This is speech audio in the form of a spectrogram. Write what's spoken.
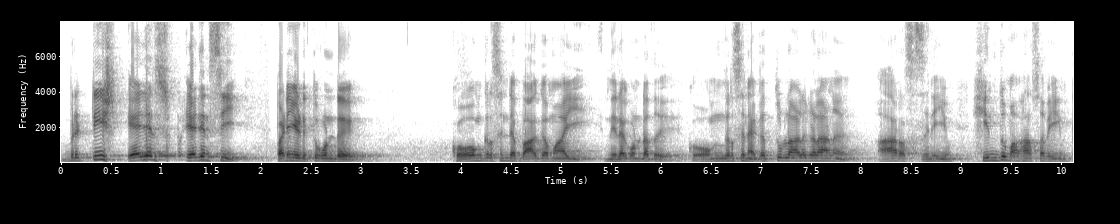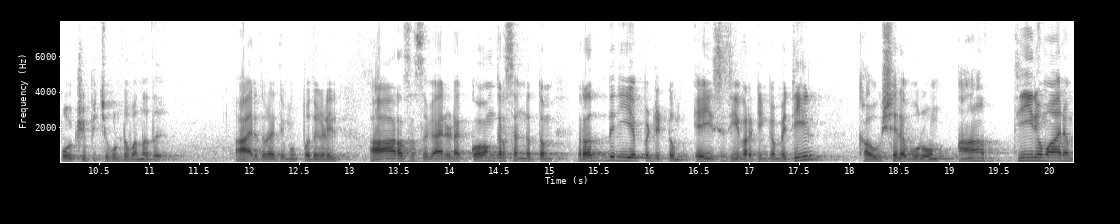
ബ്രിട്ടീഷ് ഏജൻസ് ഏജൻസി പണിയെടുത്തുകൊണ്ട് കോൺഗ്രസിന്റെ ഭാഗമായി നിലകൊണ്ടത്. കോൺഗ്രസിനകത്തുള്ള ആളുകളാണ് ആർ എസ് എസിനെയും ഹിന്ദു മഹാസഭയും പോഷിപ്പിച്ചു കൊണ്ടുവന്നത്. ആയിരത്തി തൊള്ളായിരത്തി മുപ്പതുകളിൽ ആർ എസ് എസ്സുകാരുടെ കോൺഗ്രസ് അംഗത്വം റദ്ദ് ചെയ്യപ്പെട്ടിട്ടും A I C C working കമ്മിറ്റിയിൽ കൗശലപൂർവം ആ തീരുമാനം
